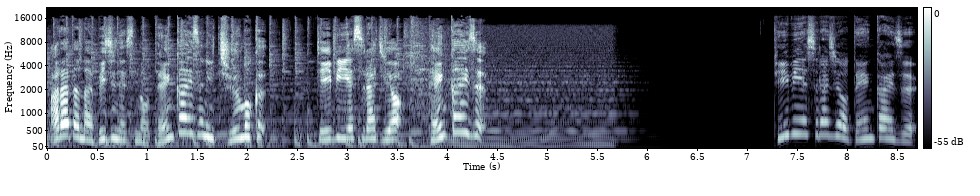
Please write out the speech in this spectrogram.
新たなビジネスの展開図に注目。TBS ラジオ展開図。TBS ラジオ展開図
